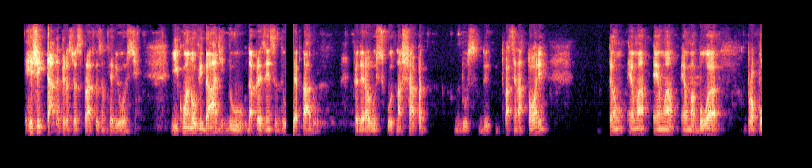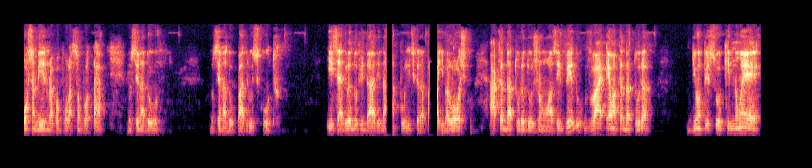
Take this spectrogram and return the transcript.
rejeitada pelas suas práticas anteriores, e com a novidade do, da presença do deputado federal Luiz Couto na chapa do, de, da senatória. Então, é uma, é, uma, é uma boa proposta mesmo para a população votar no senador, no senador Padre Luiz Couto. Isso é a grande novidade na política da Paraíba. Lógico, a candidatura do João Azevedo vai, é uma candidatura de uma pessoa que não é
